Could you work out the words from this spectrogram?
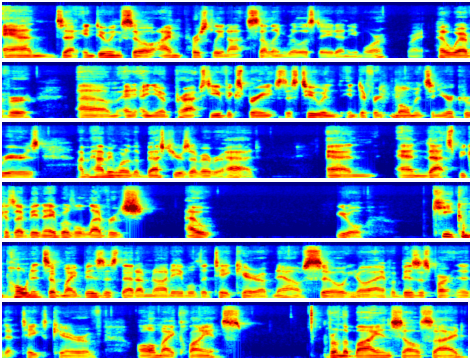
and uh, in doing so, I'm personally not selling real estate anymore. Right. However, um, and and you know perhaps you've experienced this too in in different moments in your career. Is I'm having one of the best years I've ever had, and and that's because I've been able to leverage out, you know, key components of my business that I'm not able to take care of now. So, you know, I have a business partner that takes care of all my clients from the buy and sell side.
